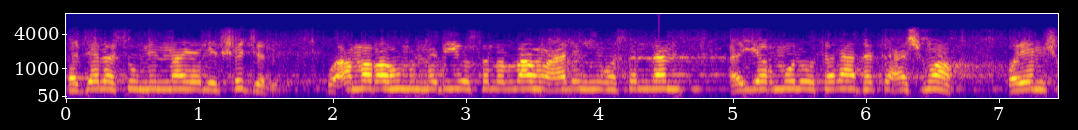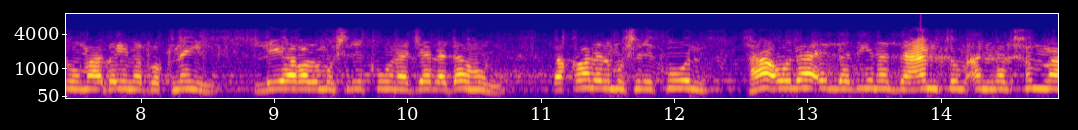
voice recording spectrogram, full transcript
فجلسوا مما يلي الحجر وأمرهم النبي صلى الله عليه وسلم أن يرملوا ثلاثة أشواط ويمشوا ما بين الركنين ليرى المشركون جلدهم. فقال المشركون هؤلاء الذين زعمتم أن الحمى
